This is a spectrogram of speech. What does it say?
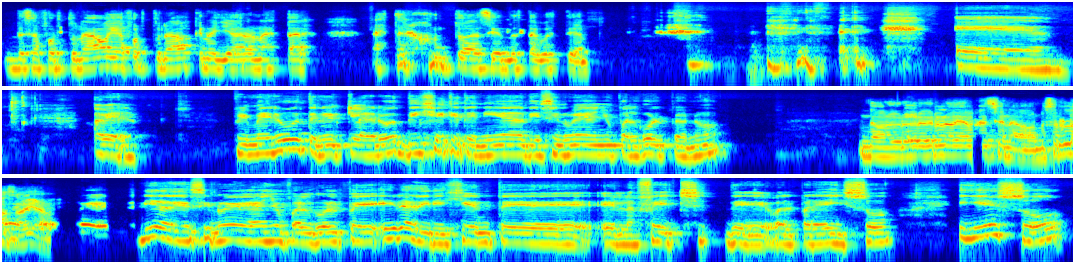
desafortunados y afortunados que nos llevaron a estar, a estar juntos haciendo esta cuestión? Eh, a ver, primero tener claro, dije que tenía 19 años para el golpe, ¿o no? No, creo, que no lo había mencionado, nosotros lo sabíamos. Tenía 19 años para el golpe, era dirigente en la FECH de Valparaíso y eso,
